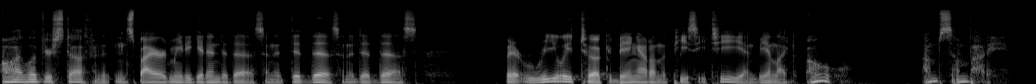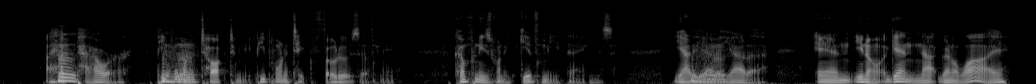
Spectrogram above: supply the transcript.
"Oh, I love your stuff and it inspired me to get into this and it did this and it did this." But it really took being out on the PCT and being like, "Oh, I'm somebody. I have hmm. power. People mm-hmm. want to talk to me. People want to take photos of me. Companies want to give me things." Yada mm-hmm. yada yada. And, you know, again, not going to lie,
